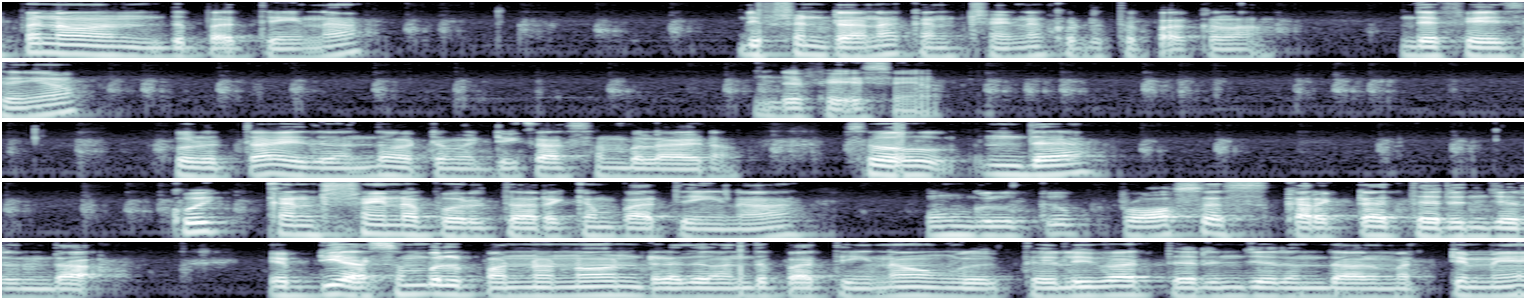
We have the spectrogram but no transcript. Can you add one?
இப்போ நான் வந்து பார்த்தீங்கன்னா டிஃப்ரெண்ட்டான கன்ஸ்ட்ரைனை கொடுத்து பார்க்கலாம். இந்த ஃபேஸையும் இந்த ஃபேஸையும் கொடுத்தா இது வந்து ஆட்டோமேட்டிக்காக அசம்பிள் ஆகிடும் ஸோ இந்த குயிக் கன்ஸ்டைனை பொறுத்த வரைக்கும் பார்த்தீங்கன்னா உங்களுக்கு ப்ராசஸ் கரெக்டாக தெரிஞ்சிருந்தா எப்படி அசம்பிள் பண்ணணுன்றது வந்து பார்த்தீங்கன்னா உங்களுக்கு தெளிவாக தெரிஞ்சிருந்தால் மட்டுமே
